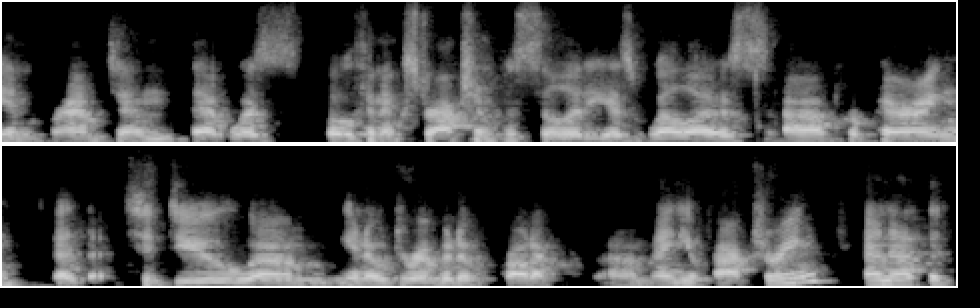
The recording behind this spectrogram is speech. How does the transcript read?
in Brampton that was both an extraction facility as well as uh, preparing uh, to do, um, you know, derivative product uh, manufacturing. And at the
